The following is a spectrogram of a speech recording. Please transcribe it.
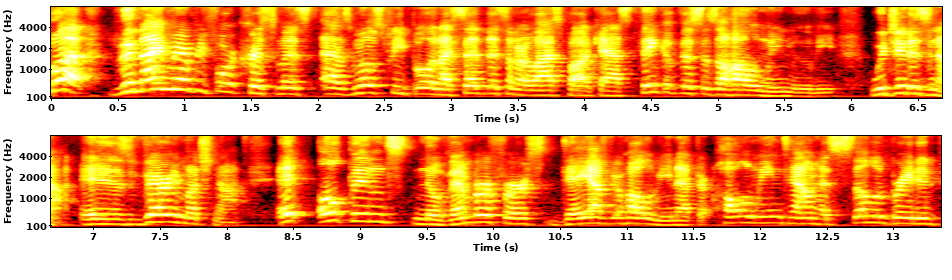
But The Nightmare Before Christmas, as most people, and I said this in our last podcast, think of this as a Halloween movie, which it is not. It is very much not. It opens November 1st, day after Halloween, after Halloween Town has celebrated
